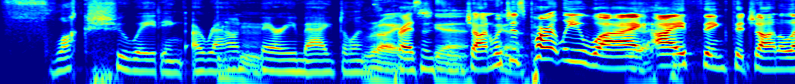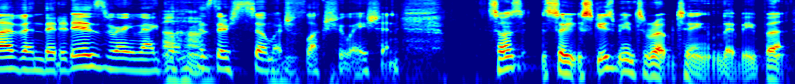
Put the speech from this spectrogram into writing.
fluctuating around Mary Magdalene's Right, presence yeah, in John, which yeah. is partly why I think that John 11 that it is Mary Magdalene Uh-huh. because there's so much fluctuation. So, so excuse me interrupting, Libby, but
